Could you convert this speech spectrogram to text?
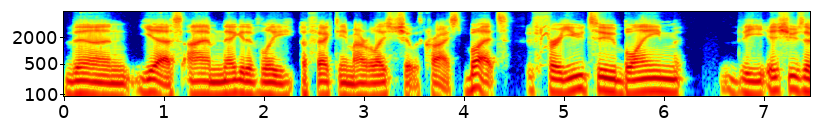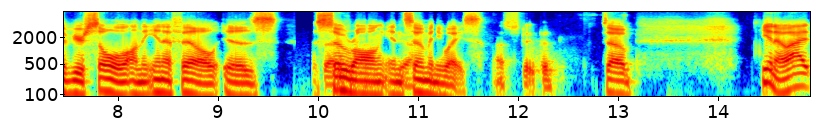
then yes, I am negatively affecting my relationship with Christ. But for you to blame the issues of your soul on the NFL is so That's- wrong in yeah. so many ways. That's stupid. So, you know, I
